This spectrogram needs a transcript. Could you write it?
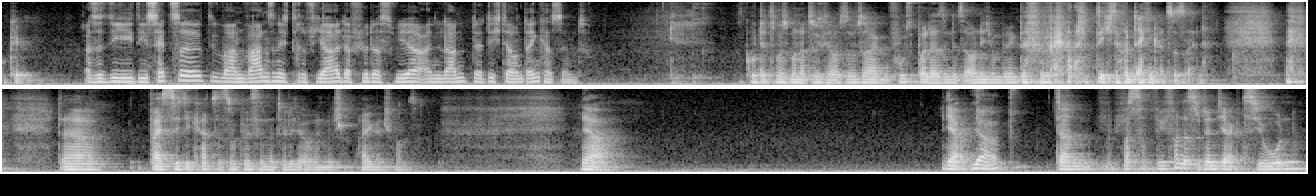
okay. Also die, die Sätze, die waren wahnsinnig trivial dafür, dass wir ein Land der Dichter und Denker sind. Gut, jetzt muss man natürlich auch so sagen, Fußballer sind jetzt auch nicht unbedingt dafür bekannt, Dichter und Denker zu sein. Da beißt sich die Katze so ein bisschen natürlich auch in den eigenen Schwanz. Ja. Ja. Ja. Dann, was, wie fandest du denn die Aktion,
